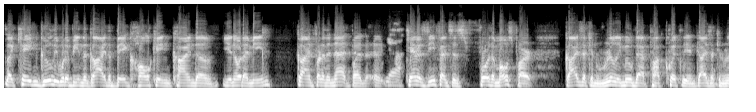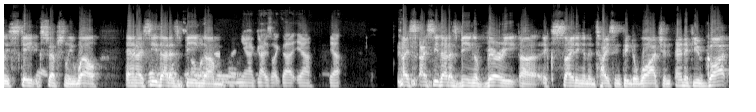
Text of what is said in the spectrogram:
like Kaiden Guhle would have been the guy, the big hulking kind of, you know what I mean, guy in front of the net. But uh, Yeah. Canada's defense is, for the most part, guys that can really move that puck quickly and guys that can really skate exceptionally well. And I see that as being, um, and yeah, guys like that. Yeah, yeah, I, I see that as being a very uh, exciting and enticing thing to watch. And and if you've got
